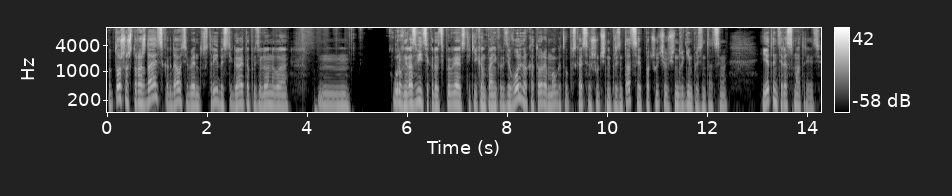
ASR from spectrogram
вот то, что, что рождается, когда у тебя индустрия достигает определенного уровня развития, когда у тебя появляются такие компании, как Devolver, которые могут выпускать свои шуточные презентации, подшучивающие другими презентациями. И это интересно смотреть.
